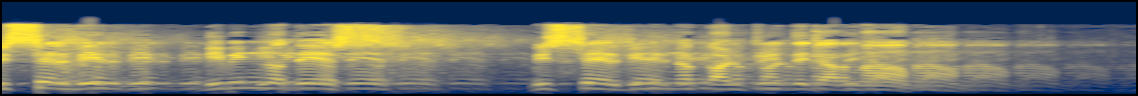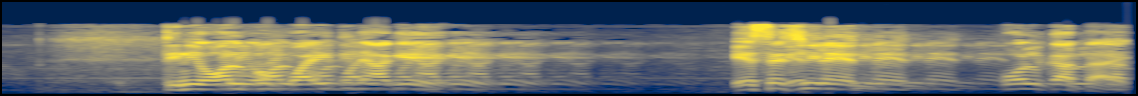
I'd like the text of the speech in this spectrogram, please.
বিশ্বের বিভিন্ন দেশ বিশ্বের বিভিন্ন কান্ট্রিতে যার নাম। তিনি অল্প কয়েকদিন আগে এসেছিলেন কলকাতায়।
